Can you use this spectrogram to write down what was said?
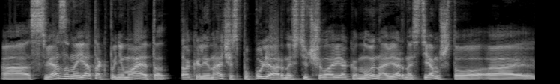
А, связано, я так понимаю, это так или иначе с популярностью человека, ну и, наверное, с тем, что а,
